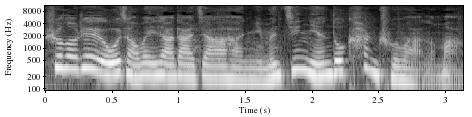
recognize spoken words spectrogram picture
说到这个，我想问一下大家哈，你们今年都看春晚了吗？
